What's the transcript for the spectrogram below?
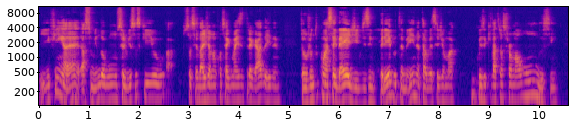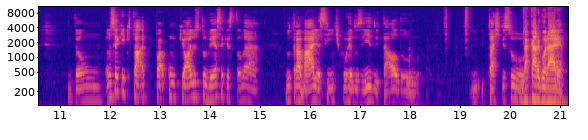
E, enfim, é, assumindo alguns serviços que o- a sociedade já não consegue mais entregar daí, né? Então, junto com essa ideia de desemprego também, né? Talvez seja uma coisa que vai transformar o mundo, assim. Então, eu não sei que, que a- com que olhos tu vê essa questão da, do trabalho, assim, tipo, reduzido e tal, do. Tu acha que isso. Da carga horária.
